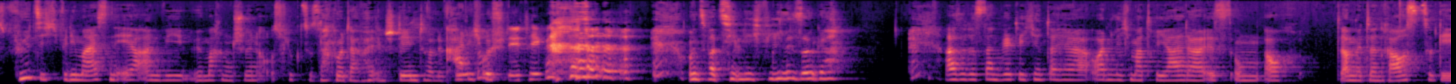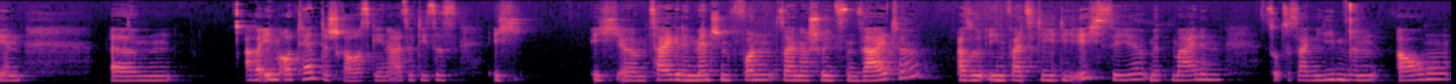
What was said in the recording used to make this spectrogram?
es fühlt sich für die meisten eher an, wie wir machen einen schönen Ausflug zusammen und dabei entstehen tolle Kann Fotos. ich bestätigen. und zwar ziemlich viele sogar. Also, dass dann wirklich hinterher ordentlich Material da ist, um auch damit dann rauszugehen. Ähm, aber eben authentisch rausgehen. Also dieses, ich, ich ähm, zeige den Menschen von seiner schönsten Seite, also jedenfalls die, die ich sehe, mit meinen sozusagen liebenden Augen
